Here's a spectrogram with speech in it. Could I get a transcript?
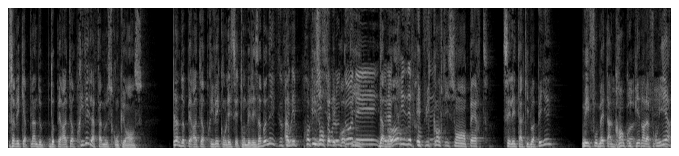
Vous savez qu'il y a plein d'opérateurs privés, la fameuse concurrence. Plein d'opérateurs privés qui ont laissé tomber les abonnés. Ils ont fait ah des profits ils ont fait des profits d'abord. Et puis quand ils sont en perte, c'est l'État qui doit payer. Mais il faut mettre un grand coup de pied dans la fourmilière.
